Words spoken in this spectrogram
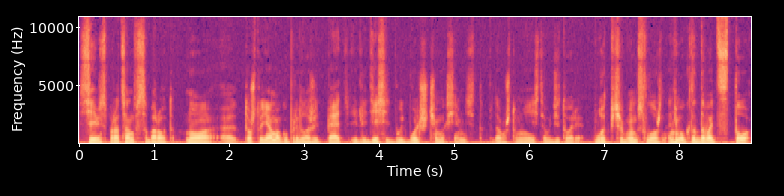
70% с оборота. Но э, то, что я могу предложить 5 или 10, будет больше, чем их 70, потому что у меня есть аудитория. Вот почему им сложно. Они могут отдавать 100,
